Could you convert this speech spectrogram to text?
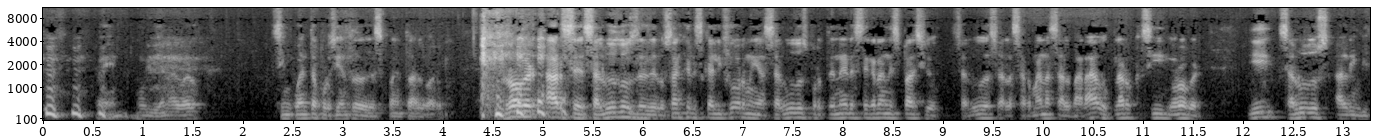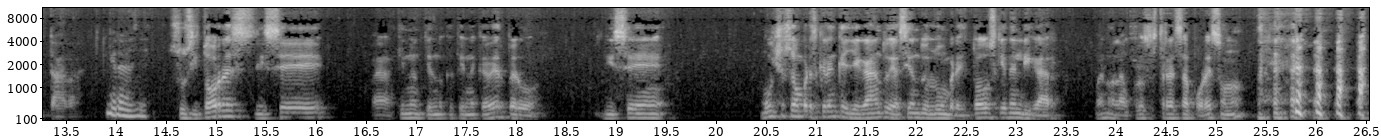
muy bien, Álvaro. 50% de descuento, Álvaro. Robert Arce, saludos desde Los Ángeles, California. Saludos por tener este gran espacio. Saludos a las hermanas Alvarado, claro que sí, Robert. Y saludos a la invitada. Gracias. Susi Torres dice, aquí no entiendo qué tiene que ver, pero dice, muchos hombres creen que llegando y haciendo lumbre, todos quieren ligar. Bueno, a lo mejor se estresa por eso, ¿no?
